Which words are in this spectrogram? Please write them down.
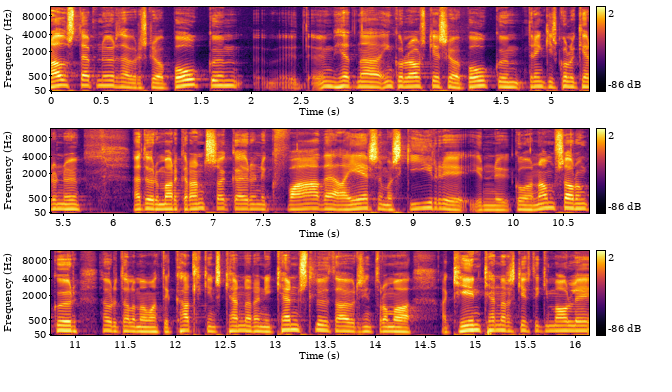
ráðstefnur það hafi verið skrifað bókum um hérna, Ingóður Ásker skrifað bókum drengi í skólakerfinu þetta verður margar ansaka í rauninni hvað eða er sem að skýri í rauninni góða námsárangur. Það verður talað með um að manti kallkynns kennaran í kennslu það verður sínt fram að, að kyn kennara skipti ekki máli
